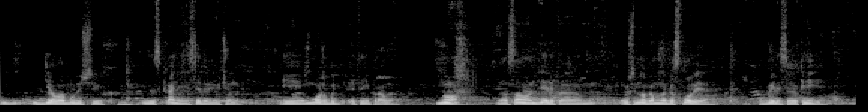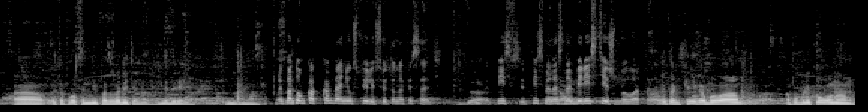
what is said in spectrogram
дело будущих изысканий, исследований ученых. И, может быть, это и правда. Но на самом деле это очень много многословия в Велесовой книге а это просто непозволительно для древних. И потом, как, когда они успели все это написать? Пис, письменность на бересте ж была. -то. Эта книга была опубликована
